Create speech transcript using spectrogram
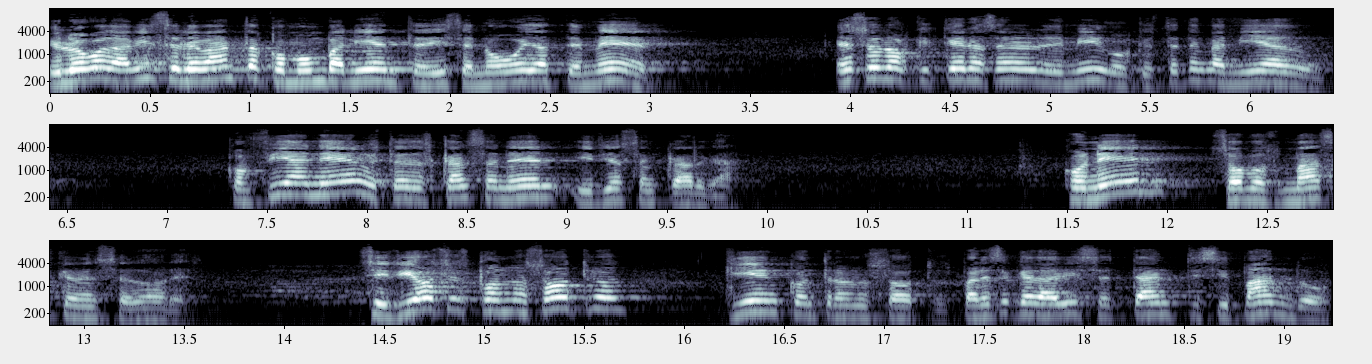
Y luego David se levanta como un valiente, dice, no voy a temer. Eso es lo que quiere hacer el enemigo, que usted tenga miedo. Confía en Él, usted descansa en Él y Dios se encarga. Con Él somos más que vencedores. Si Dios es con nosotros, ¿quién contra nosotros? Parece que David se está anticipando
